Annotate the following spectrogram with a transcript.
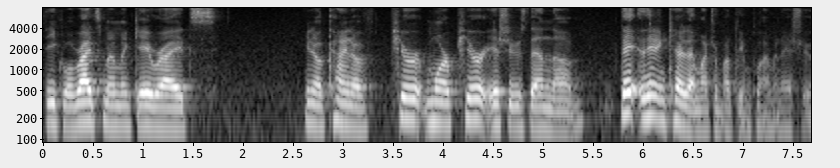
the Equal Rights Amendment, gay rights, you know, kind of pure, more pure issues than the. They, they didn't care that much about the employment issue.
